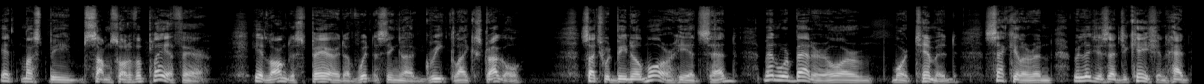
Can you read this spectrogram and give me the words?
It must be some sort of a play affair. He had long despaired of witnessing a Greek like struggle. Such would be no more, he had said. Men were better, or more timid. Secular and religious education had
